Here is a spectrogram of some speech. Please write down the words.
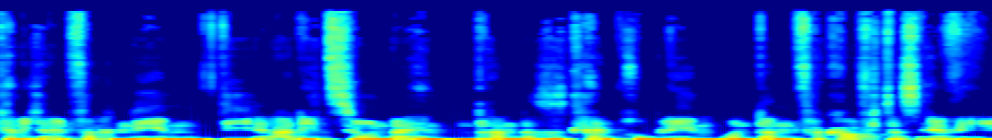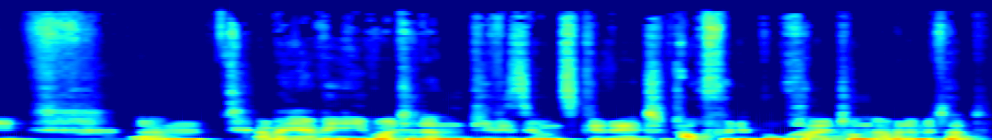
kann ich einfach nehmen, die Addition da hinten dran, das ist kein Problem und dann verkaufe ich das RWE. Ähm, aber RWE wollte dann ein Divisionsgerät, auch für die Buchhaltung, aber damit hat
